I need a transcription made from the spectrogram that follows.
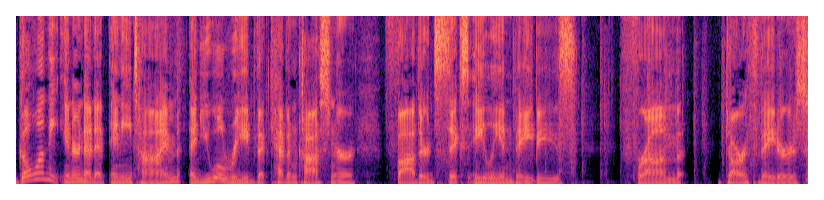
go on the internet at any time and you will read that Kevin Costner fathered six alien babies from Darth Vader's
